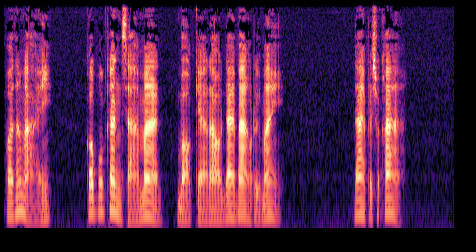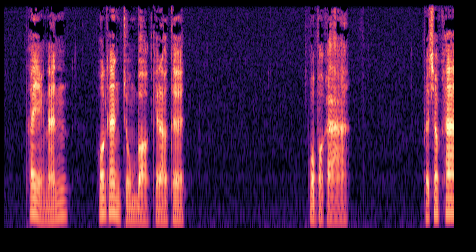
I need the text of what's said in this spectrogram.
พอทั้งหลาย ก็พวกท่านสามารถบอกแก่เราได้บ้างหรือไม่ ได้พระเจ้าข้าถ้าอย่างนั้นพวกท่านจงบอกแก่เราเถิดพวกพ่อขาพระเจ้าข้า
